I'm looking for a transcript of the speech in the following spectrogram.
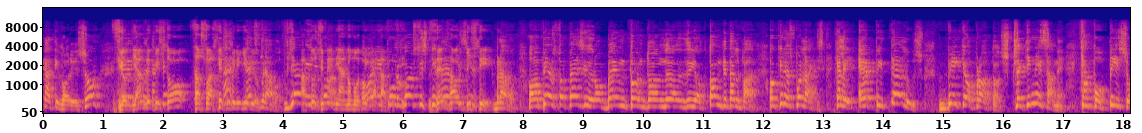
κατηγορήσω. Διότι Και αν δεν μεταξύ- πιστώ, θα σου ασκήσω Ε, ποινική έτσι, δίωξη. μπράβο. Βγαίνει, Αυτό λοιπόν, σημαίνει ανομωτή ο κατάθεση. υπουργός της Δεν θα κυβέρνησης- ορκιστεί. Μπράβο. Ο οποίος το παίζει ρομπέν των, των ε, διοκτών κτλ. Ο κύριος Πολάκης. Και λέει, επιτέλους μπήκε ο πρώτος. Ξεκινήσαμε. Και από πίσω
